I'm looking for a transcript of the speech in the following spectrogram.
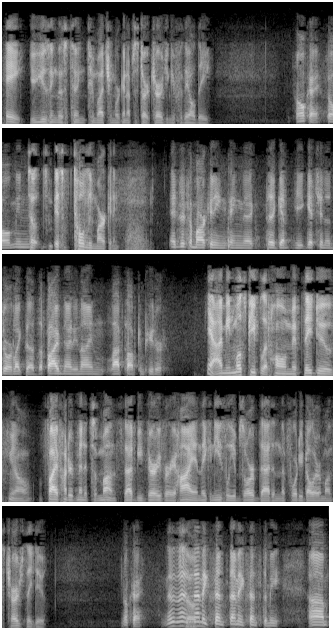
"Hey, you're using this thing too much, and we're going to have to start charging you for the LD." Okay, so I mean, so it's, it's totally marketing. It's just a marketing thing to to get get you in the door, like the the five ninety nine laptop computer. Yeah, I mean, most people at home, if they do, you know, 500 minutes a month, that'd be very, very high, and they can easily absorb that in the $40 a month charge they do. Okay, that, so, that makes sense. That makes sense to me. Um,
